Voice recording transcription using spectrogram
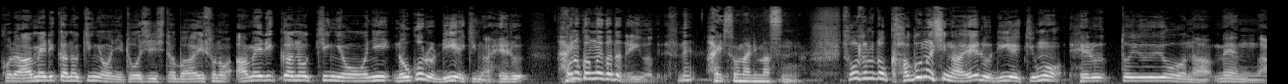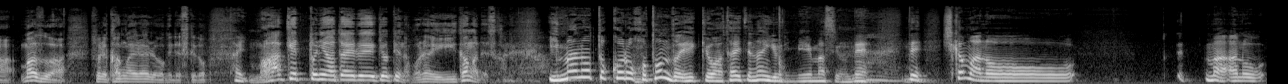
これアメリカの企業に投資した場合、そのアメリカの企業に残る利益が減る。この考え方でいいわけですね。はい、そうなります、うん、そうすると、株主が得る利益も減るというような面が、まずはそれ考えられるわけですけど、はい、マーケットに与える影響っていうのは、これはいかがですかね？今のところ、ほとんど影響を与えてないように見えますよね。うん、で、しかも、あのーまあ、あの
